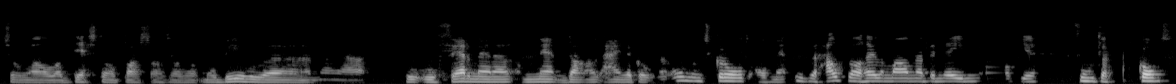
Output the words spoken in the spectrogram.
zowel op desktop als, als op mobiel. nou ja, hoe, hoe ver men, men, dan uiteindelijk ook naar onder scrolt. Of men überhaupt wel helemaal naar beneden op je footer komt.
